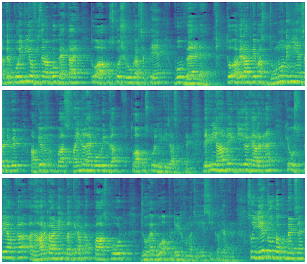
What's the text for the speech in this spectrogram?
अगर कोई भी ऑफिसर आपको कहता है तो आप उसको शो कर सकते हैं, वो वैलिड है। तो अगर आपके पास दोनों नहीं है सर्टिफिकेट आपके पास फाइनल है कोविन का तो आप उसको लेके जा सकते हैं। लेकिन यहाँ पे एक चीज़ का ख्याल रखना है कि उस पर आपका आधार कार्ड नहीं, बल्कि आपका पासपोर्ट जो है वो अपडेट होना चाहिए, इस चीज़ का ख्याल रखना है। सो ये दो डॉक्यूमेंट्स हैं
